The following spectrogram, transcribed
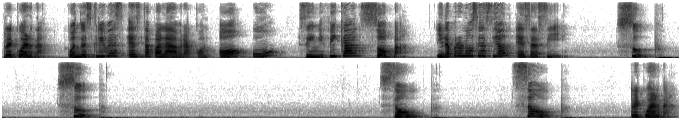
Recuerda cuando escribes esta palabra con o u significa sopa y la pronunciación es así soup soup. Soap, soap. Recuerda,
